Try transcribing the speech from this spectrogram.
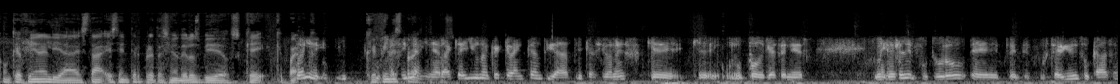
¿Con qué finalidad esta, esta interpretación de los videos? ¿Qué, qué, Bueno, qué- fines se imaginará que hay una gran cantidad de aplicaciones que, que uno podría tener. Imagínese en el futuro, eh, te- te- usted vive en su casa,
